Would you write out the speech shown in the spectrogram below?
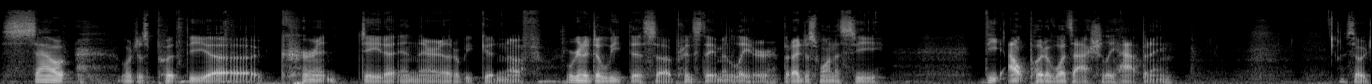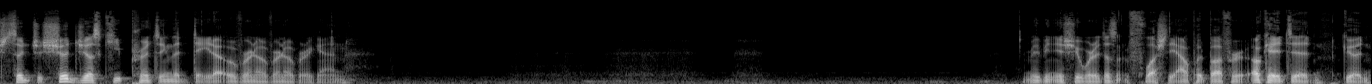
Sout We'll just put the uh, current data in there. That'll be good enough. We're going to delete this uh, print statement later, but I just want to see the output of what's actually happening. So it should just keep printing the data over and over and over again. Maybe an issue where it doesn't flush the output buffer. Okay, it did. Good.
